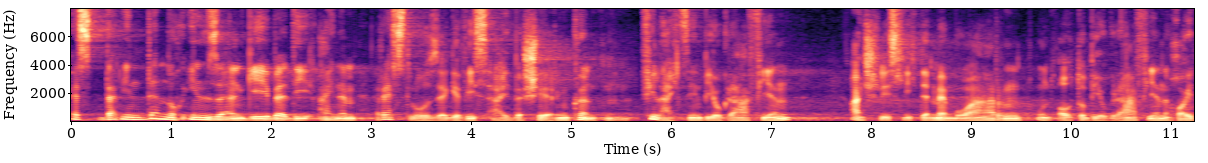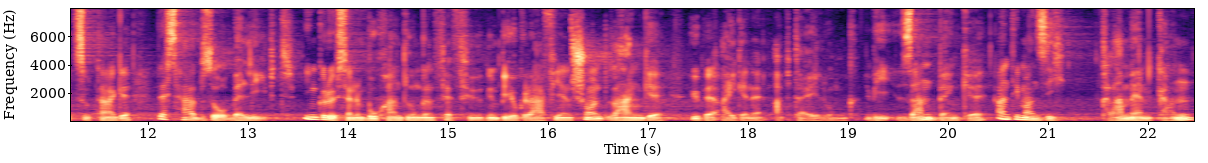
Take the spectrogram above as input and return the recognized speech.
es darin dennoch Inseln gäbe, die einem restlose Gewissheit bescheren könnten. Vielleicht sind Biografien einschließlich der Memoiren und Autobiografien heutzutage deshalb so beliebt. In größeren Buchhandlungen verfügen Biografien schon lange über eigene Abteilung. Wie Sandbänke, an die man sich klammern kann,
